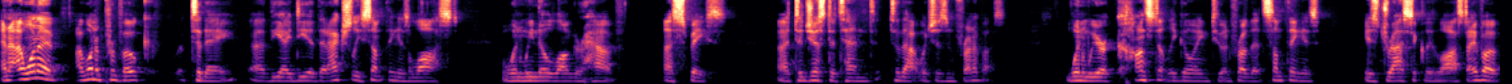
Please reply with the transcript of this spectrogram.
And I want to I want to provoke today uh, the idea that actually something is lost when we no longer have a space to just attend to that which is in front of us. When we are constantly going to and fro, that something is is drastically lost. I have a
